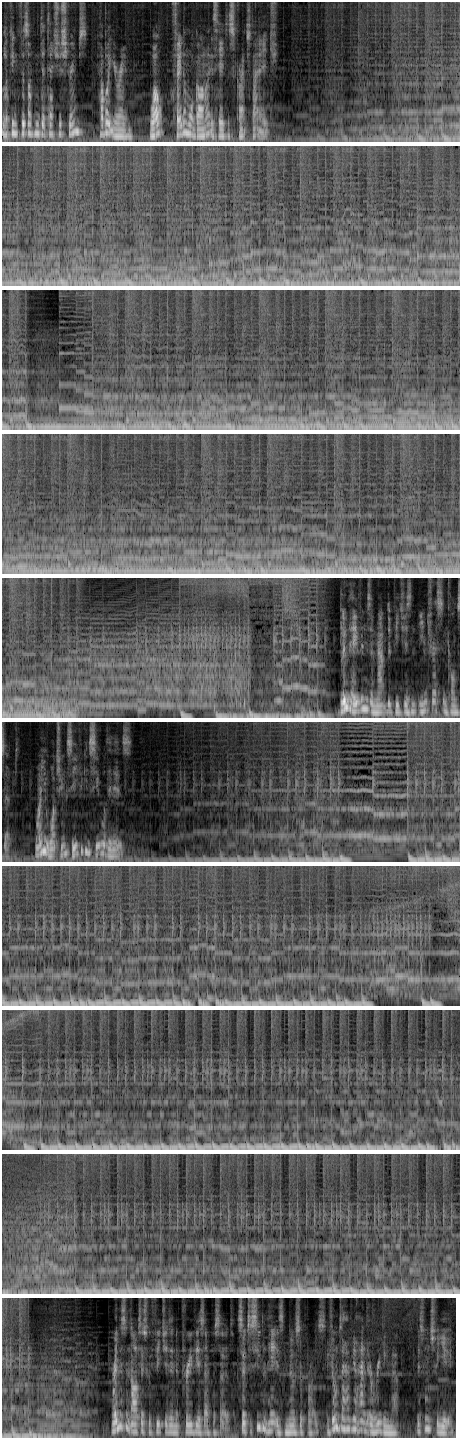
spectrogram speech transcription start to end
Looking for something to test your streams? How about your aim? Well, Fata Morgana is here to scratch that itch. Blue Haven is a map that features an interesting concept. While you're watching, see if you can see what it is. Renders artists were featured in a previous episode, so to see them here is no surprise. If you want to have your hand a reading map, this one's for you.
